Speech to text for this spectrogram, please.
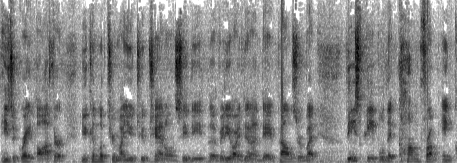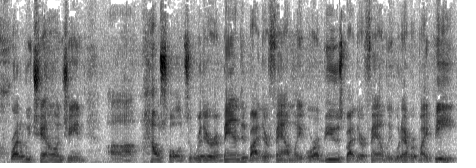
He's a great author. You can look through my YouTube channel and see the, the video I did on Dave Pelzer. But these people that come from incredibly challenging uh, households where they're abandoned by their family or abused by their family, whatever it might be,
